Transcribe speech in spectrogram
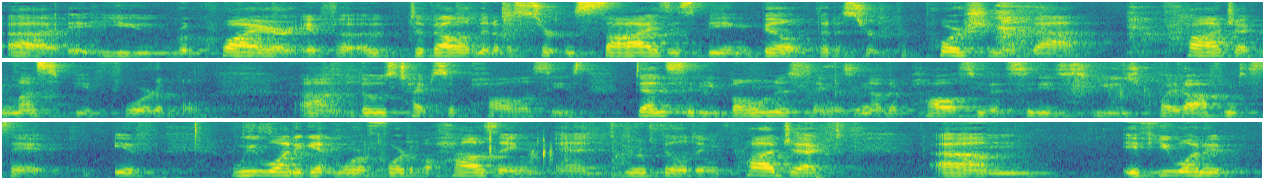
uh, it, you require if a, a development of a certain size is being built, that a certain proportion of that project must be affordable. Uh, those types of policies. Density bonusing is another policy that cities use quite often to say if we want to get more affordable housing and you're building a project, um, if you want to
